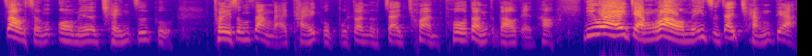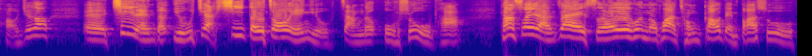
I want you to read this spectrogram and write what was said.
造成我们的权值股。推升上来，台股不断的在创波段的高点哈。另外来讲的话，我们一直在强调哈，就是说，呃，去年的油价，西德州原油涨了五十五趴。它虽然在十二月份的话，从高点八十五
